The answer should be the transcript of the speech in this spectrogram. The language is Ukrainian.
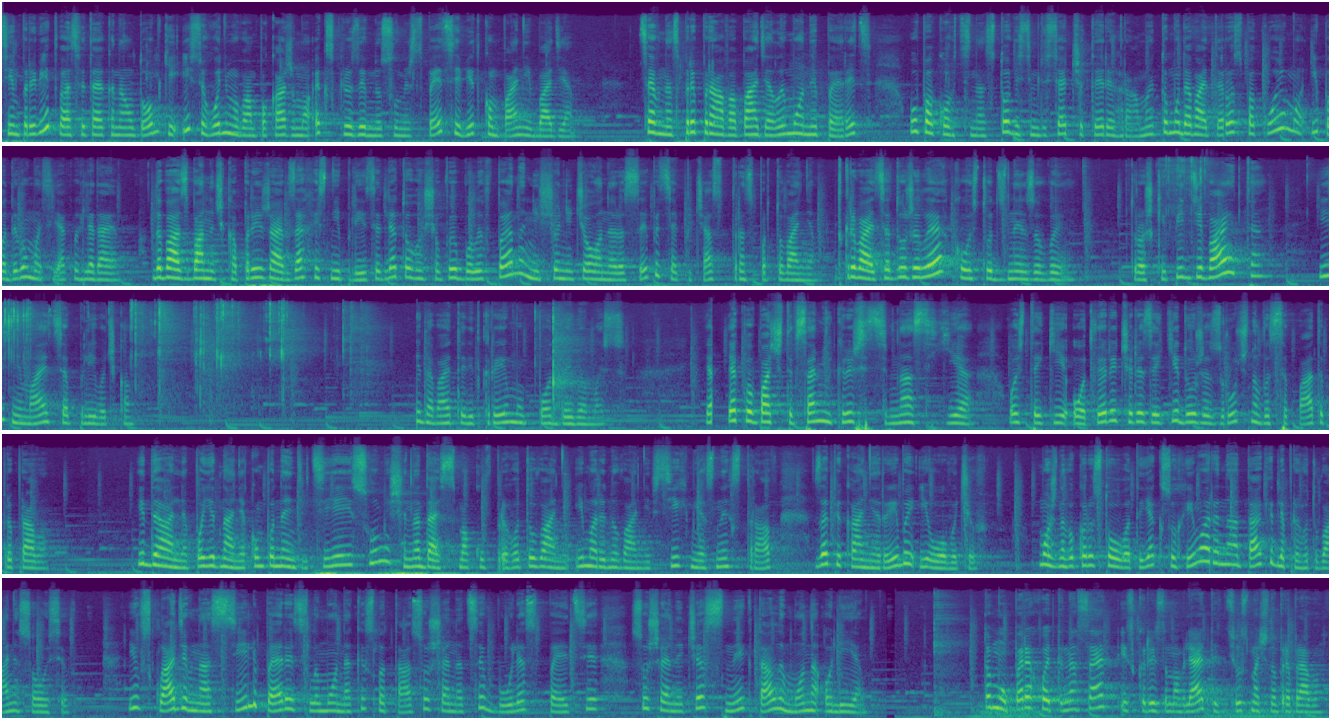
Всім привіт! Вас вітає канал Домки і сьогодні ми вам покажемо ексклюзивну суміш спецій від компанії Бадія. Це в нас приправа Бадія лимонний перець. В упаковці на 184 грами, тому давайте розпакуємо і подивимося, як виглядає. До вас баночка приїжджає в захисній плівці для того, щоб ви були впевнені, що нічого не розсипеться під час транспортування. Відкривається дуже легко, ось тут знизу ви трошки піддіваєте і знімається плівочка. І давайте відкриємо, подивимось. Як ви бачите, в самій кришці в нас є ось такі отвіри, через які дуже зручно висипати приправу. Ідеальне поєднання компонентів цієї суміші надасть смаку в приготуванні і маринуванні всіх м'ясних страв, запіканні риби і овочів. Можна використовувати як сухий маринад, так і для приготування соусів. І в складі в нас сіль, перець, лимонна кислота, сушена цибуля, спеції, сушений чесник та лимонна олія. Тому переходьте на сайт і скоріш замовляйте цю смачну приправу.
